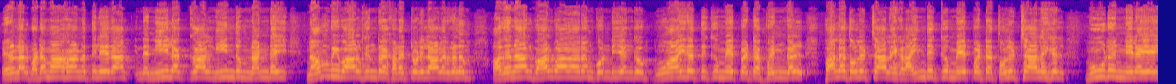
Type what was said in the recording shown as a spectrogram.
ஏனென்றால் வடமாகாணத்திலே தான் இந்த நீலக்கால் நீந்தும் நண்டை நம்பி வாழ்கின்ற கடற்றொழிலாளர்களும் அதனால் வாழ்வாதாரம் கொண்டியங்கும் மூவாயிரத்துக்கும் மேற்பட்ட பெண்கள் பல தொழிற்சாலைகள் ஐந்துக்கும் மேற்பட்ட தொழிற்சாலைகள் மூடும் நிலையை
